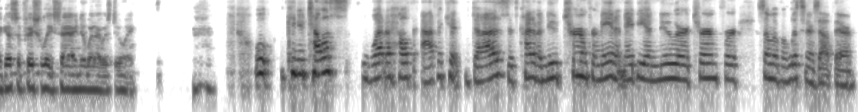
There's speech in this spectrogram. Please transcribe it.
I guess, officially say I knew what I was doing. Well, can you tell us what a health advocate does? It's kind of a new term for me, and it may be a newer term for some of the listeners out there.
